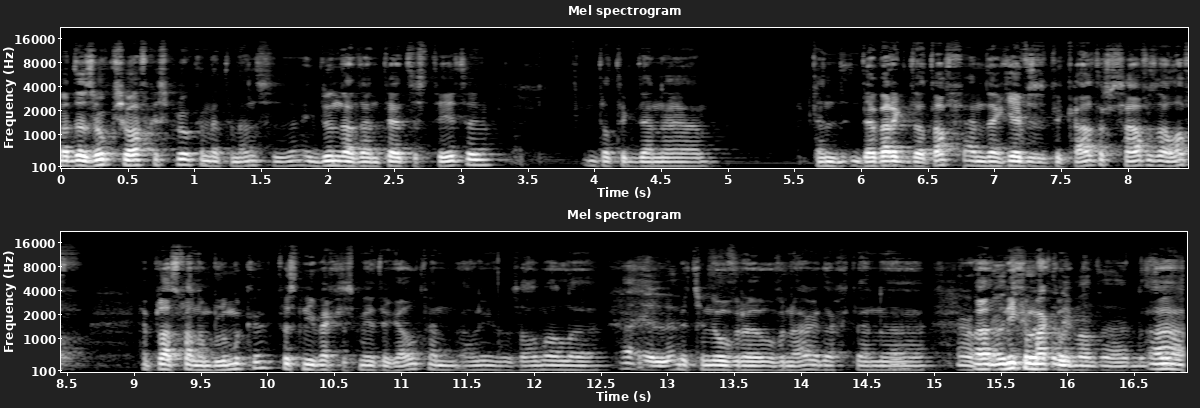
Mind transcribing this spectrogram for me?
Maar dat is ook zo afgesproken met de mensen. Hè. Ik doe dat dan tijdens het eten, dat ik dan, dan, dan werk dat af en dan geven ze de kaders s'avonds al af. In plaats van een bloemetje. Het is niet weggesmeten geld. En, allee, dat is allemaal uh, een beetje over, over nagedacht. En, uh, niet gemakkelijk. Iemand, dat ah,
